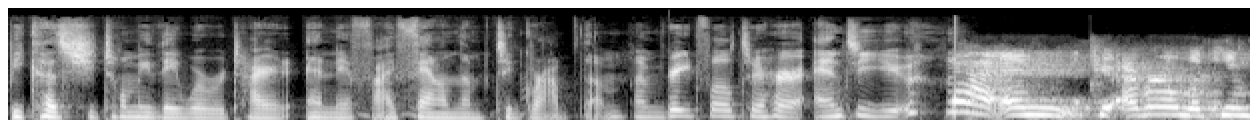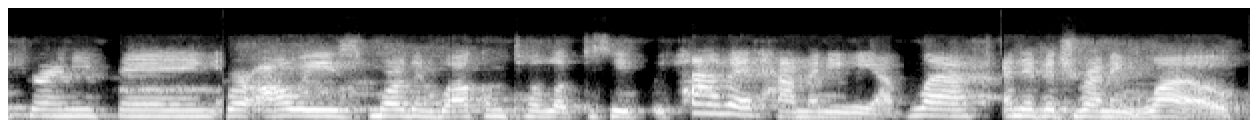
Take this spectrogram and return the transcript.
because she told me they were retired and if I found them to grab them. I'm grateful to her and to you. Yeah, and if you're ever looking for anything, we're always more than welcome to look to see if we have it, how many we have left, and if it's running low.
